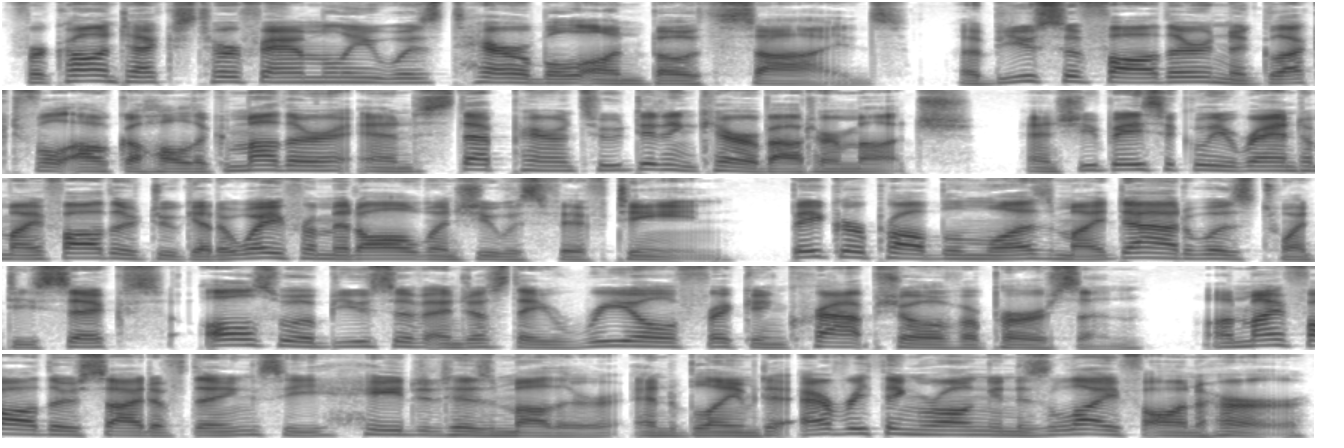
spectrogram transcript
For context, her family was terrible on both sides abusive father, neglectful alcoholic mother, and step parents who didn't care about her much. And she basically ran to my father to get away from it all when she was 15. Baker problem was my dad was 26, also abusive and just a real frickin' crap show of a person. On my father's side of things, he hated his mother and blamed everything wrong in his life on her,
